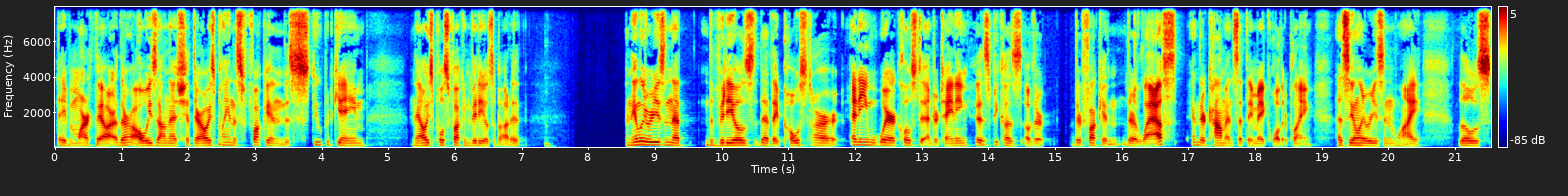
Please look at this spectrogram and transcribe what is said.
Dave and Mark. They are they're always on that shit. They're always playing this fucking this stupid game and they always post fucking videos about it. And the only reason that the videos that they post are anywhere close to entertaining is because of their their fucking their laughs and their comments that they make while they're playing. That's the only reason why those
